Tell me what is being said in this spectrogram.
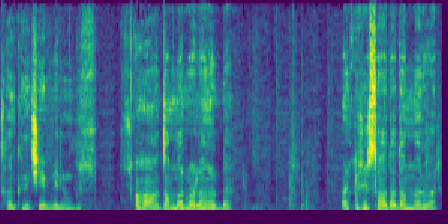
Tankın içine binelim. Bu... Aha adamlar var lan orada. Arkadaşlar sağda adamlar var.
